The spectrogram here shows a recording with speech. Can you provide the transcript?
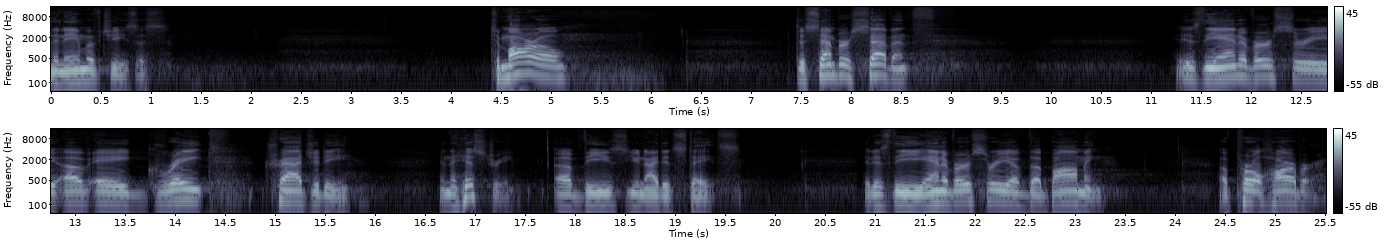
the name of Jesus. Tomorrow, December 7th, is the anniversary of a great tragedy in the history of these United States. It is the anniversary of the bombing of Pearl Harbor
